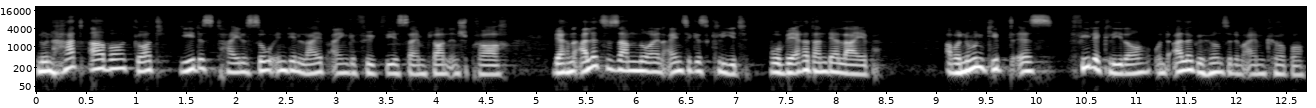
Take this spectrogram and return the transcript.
Nun hat aber Gott jedes Teil so in den Leib eingefügt, wie es seinem Plan entsprach. Wären alle zusammen nur ein einziges Glied, wo wäre dann der Leib? Aber nun gibt es viele Glieder und alle gehören zu dem einen Körper.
